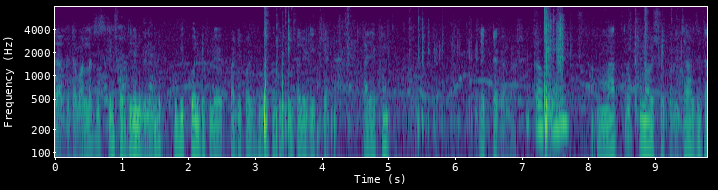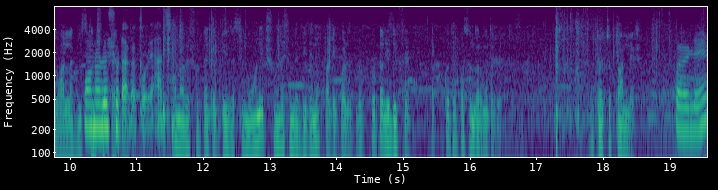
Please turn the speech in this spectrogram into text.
যার যেটা ভালো লাগবে স্ক্রিনশট দিয়ে নেবেন। এগুলো খুবই কোয়ালিটি ফুলে পার্টি পার্সগুলো কিন্তু টোটালি ডিফারেন্ট আর এখন একটা কালার ওকে মাত্র পনেরোশো করে যার যেটা ভালো লাগবে পনেরোশো টাকা করে আচ্ছা। পনেরোশো টাকা পেয়ে যাচ্ছেন অনেক সুন্দর সুন্দর ডিজাইনের পার্টি পার্সগুলো টোটালি ডিফারেন্ট এক কথায় পছন্দের মতো এটা হচ্ছে পার্লের। পার্লের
